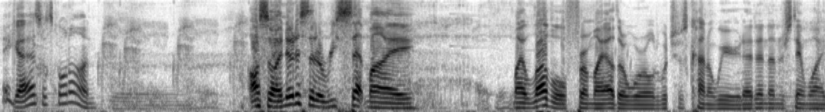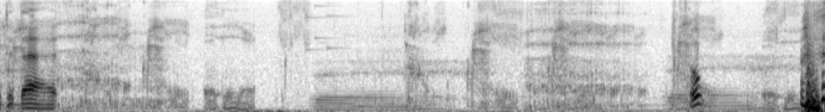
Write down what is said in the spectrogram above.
Hey guys, what's going on? Also, I noticed that it reset my my level from my other world, which was kind of weird. I didn't understand why I did that. Oh.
